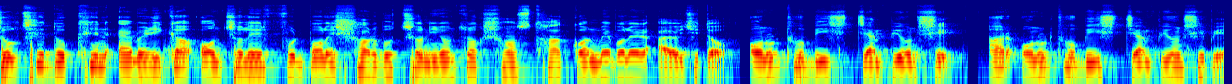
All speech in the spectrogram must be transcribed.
চলছে দক্ষিণ আমেরিকা অঞ্চলের ফুটবলের সর্বোচ্চ নিয়ন্ত্রক সংস্থা কনমেবলের আয়োজিত অনূর্ধ্ব বিশ চ্যাম্পিয়নশিপ। আর অনূর্ধ্ব বিশ চ্যাম্পিয়নশিপে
